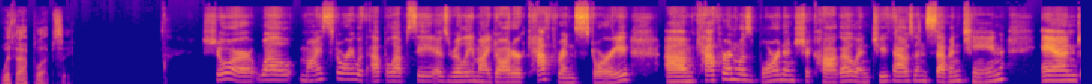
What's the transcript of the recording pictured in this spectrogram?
with epilepsy. Sure. Well, my story with epilepsy is really my daughter Catherine's story. Um, Catherine was born in Chicago in 2017, and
